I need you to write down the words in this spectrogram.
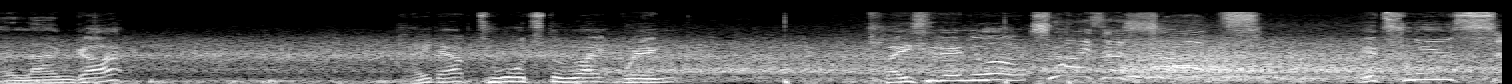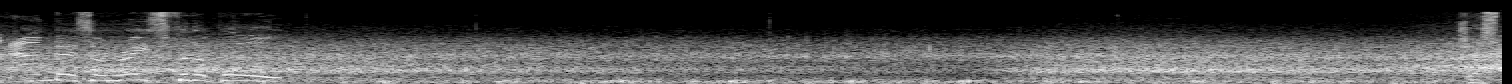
Elanga. Played out towards the right wing. Plays it in low. Tries a shot! It's loose and there's a race for the ball. Just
